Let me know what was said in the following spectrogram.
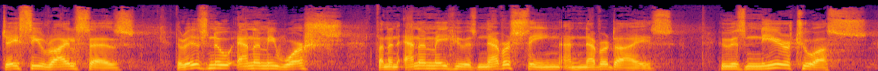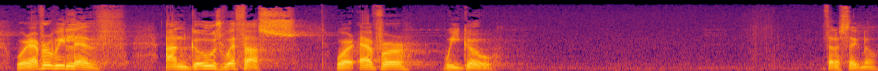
J.C. Ryle says, There is no enemy worse than an enemy who is never seen and never dies, who is near to us wherever we live and goes with us wherever we go. Is that a signal?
